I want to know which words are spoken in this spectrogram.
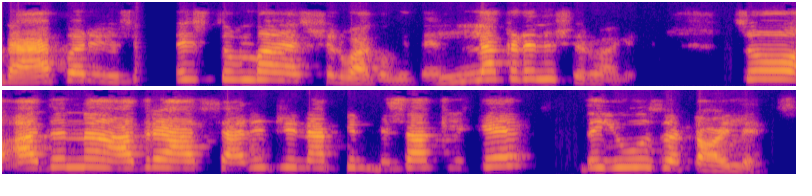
ಡ್ಯಾಪರ್ ಯೂಸೇಜ್ ತುಂಬಾ ಶುರುವಾಗೋಗಿದೆ, ಎಲ್ಲಾ ಕಡೆನು ಶುರುವಾಗಿದೆ. ಸೊ ಅದನ್ನ, ಆದ್ರೆ ಆ ಸ್ಯಾನಿಟರಿ ನ್ಯಾಪ್ಕಿನ್ ಬಿಸಾಕ್ಲಿಕ್ಕೆ the use a toilets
